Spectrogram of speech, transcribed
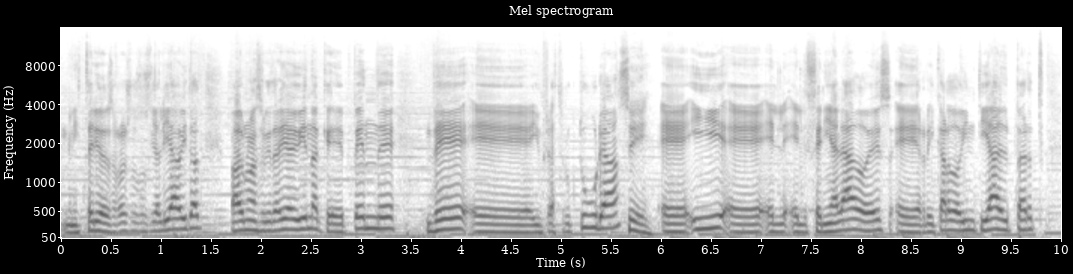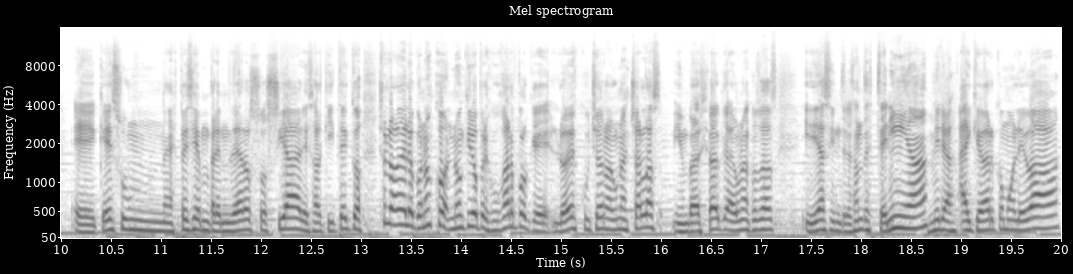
Ministerio de Desarrollo Social y Hábitat, va a haber una Secretaría de Vivienda que depende de eh, infraestructura. Sí. Eh, y eh, el, el señalado es eh, Ricardo Inti Eh, que es una especie de emprendedor social, es arquitecto. Yo la verdad lo conozco, no quiero prejuzgar porque lo he escuchado en algunas charlas y me pareció que algunas cosas, ideas interesantes tenía. Mira. Hay que ver cómo le va.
